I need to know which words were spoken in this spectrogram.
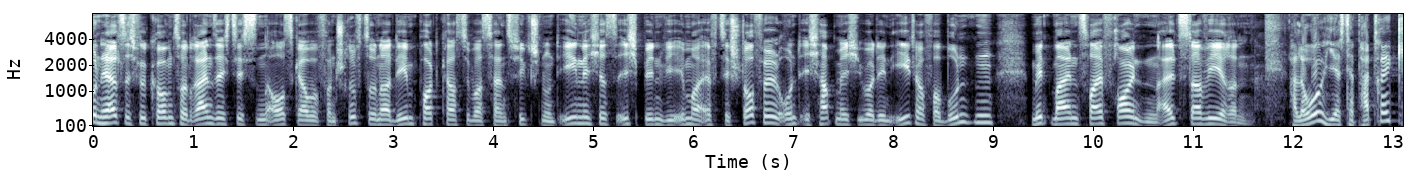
und herzlich willkommen zur 63. Ausgabe von Schriftsonar, dem Podcast über Science Fiction und ähnliches. Ich bin wie immer FC Stoffel und ich habe mich über den Ether verbunden mit meinen zwei Freunden, als da wären. Hallo, hier ist der Patrick.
